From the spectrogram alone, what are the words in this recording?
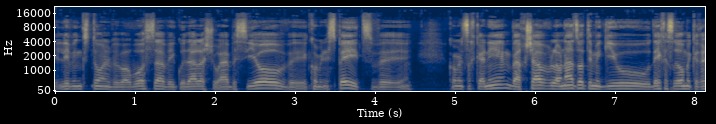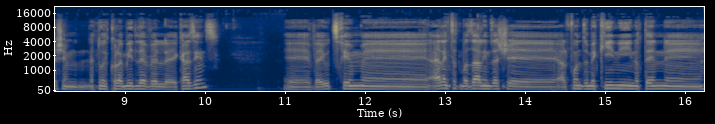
ליבינגסטון וברבוסה ואיגואדלה שהוא היה בשיאו וכל מיני ספייטס וכל מיני שחקנים ועכשיו לעונה הזאת הם הגיעו די חסרי עומק אחרי שהם נתנו את כל ה mid-level ל קזינס. Uh, והיו צריכים uh, היה להם קצת מזל עם זה שאלפונזו מקיני נותן uh,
